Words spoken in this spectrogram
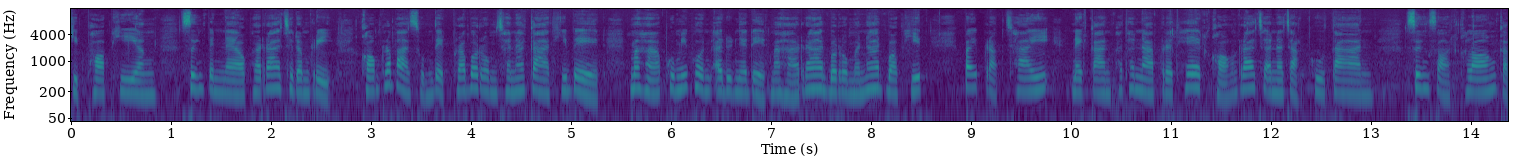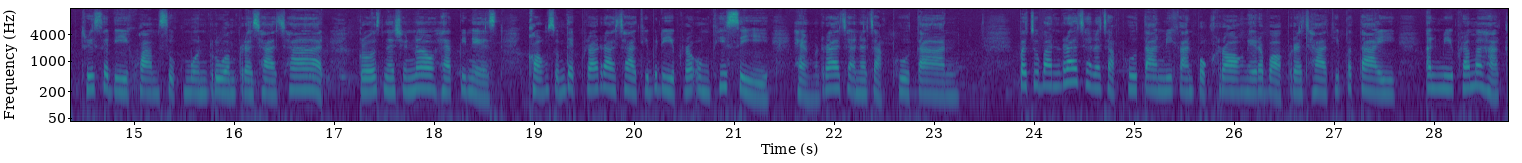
กิจพอเพียง ซึ่งเป็นแนวพระราชดำริของพระบาทสมเด็จพระบรมชนากาธิเบศรมหาภูมิพลอดุลยเดชมหาราชบรมนาถบพิตรไปปรับใช้ในการพัฒนาประเทศของราชอาณาจักรภูตาน ซึ่งสอดคล้องกับทฤษฎีความสุขมวลรวมประชาชาติ Gross National Happiness ของสมเด็จพระราชชาธิบดีพระองค์ที่ 4 แห่งราชอาณาจักรภูตาน ปัจจุบันราชอาณาจักรภูตานมีการปกครองในระบอบประชาธิปไตย อันมีพระมหาก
